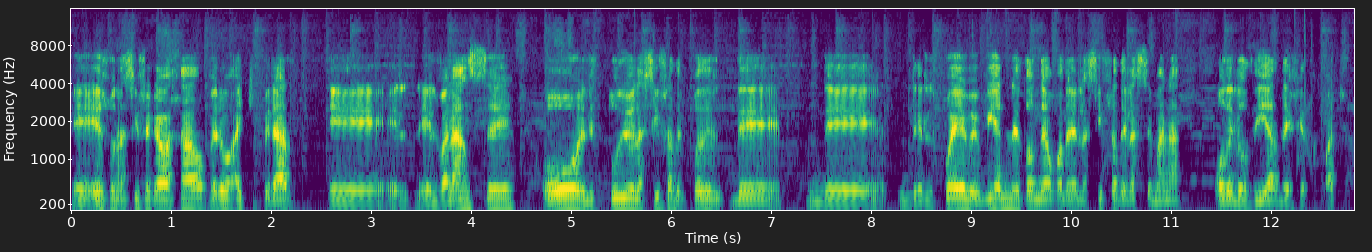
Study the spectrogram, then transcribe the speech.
eh, es una cifra que ha bajado, pero hay que esperar eh, el, balance o el estudio de las cifras después de, del jueves, viernes, donde vamos a tener las cifras de la semana o de los días de fiestas patrias.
